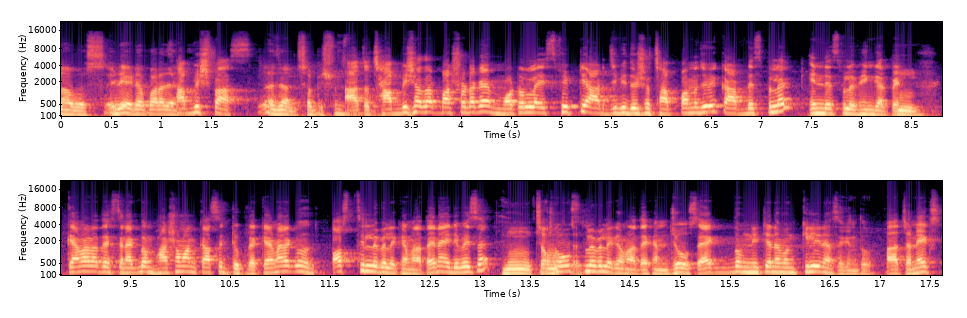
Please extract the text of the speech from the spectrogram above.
না বস এটা এটা পারা যায় ছাব্বিশ পাঁচ। জান ছাব্বিশ আচ্ছা ছাব্বিশ হাজার পাঁচশো টাকায় জিবি দুশো ছাপ্পান্ন GB curve display in display fingerprint camera দেখছেন একদম ভাসমান কাছের টুকরা। ক্যামেরা কিন্তু অস্থির লেভেলের ক্যামেরা তাই না এই ডিভাইসে হুম জোস লেভেলের ক্যামেরা দেখেন জোস একদম নিটেন এবং ক্লিন আছে কিন্তু। আচ্ছা নেক্সট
